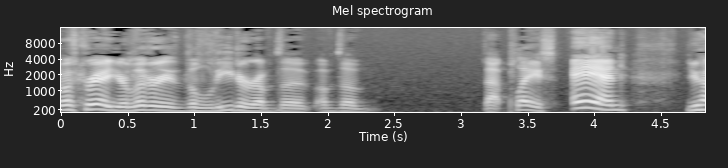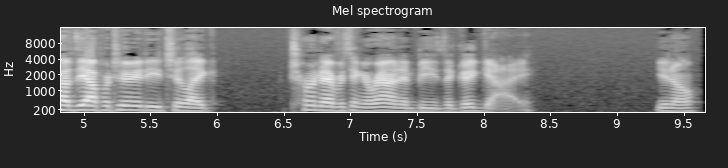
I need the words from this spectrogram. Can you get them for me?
North Korea, you're literally the leader of the of the that place, and you have the opportunity to like turn everything around and be the good guy. You know,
